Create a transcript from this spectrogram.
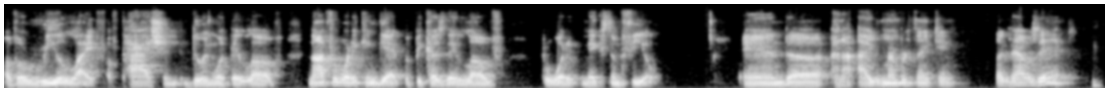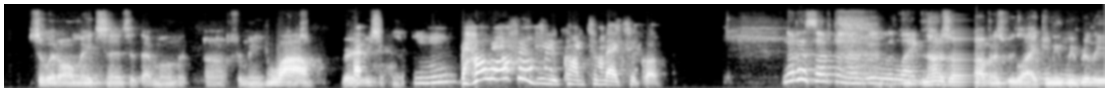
of a real life of passion, doing what they love, not for what it can get, but because they love for what it makes them feel. And, uh, and I, I remember thinking, like, that was it. So it all made sense at that moment uh, for me. Wow. Very recently. Ujú. How often do you come to Mexico? Not as often as we would like. Not as often as we like. I mean, we Mhm. really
